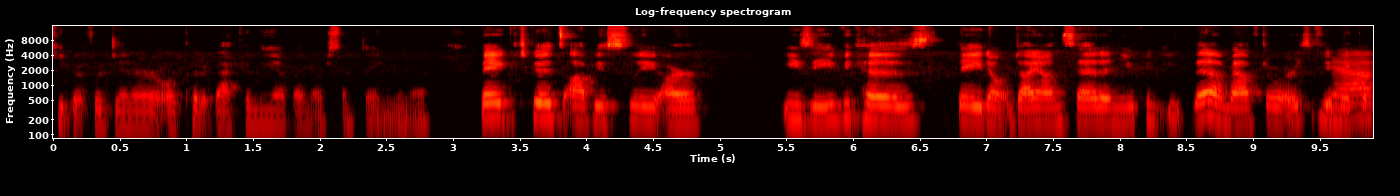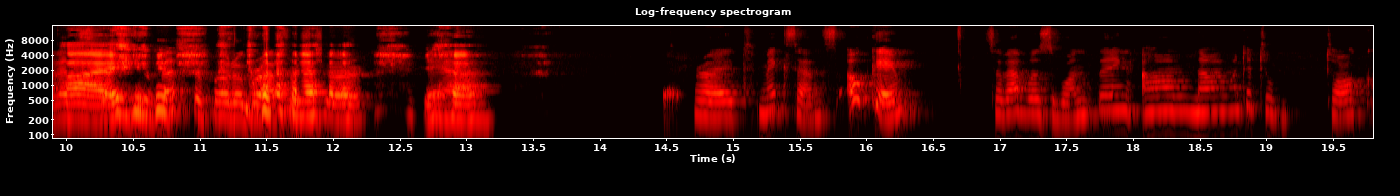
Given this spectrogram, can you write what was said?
keep it for dinner or put it back in the oven or something, you know. Baked goods obviously are easy because they don't die on set and you can eat them afterwards if you yeah, make a pie. That's, that's the photograph for sure. Yeah. yeah. Right, makes sense. Okay. So that was one thing. Um, now I wanted to talk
